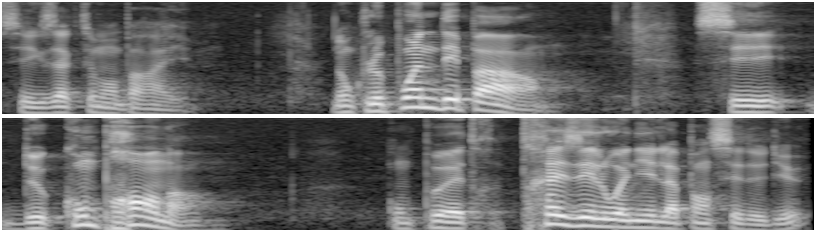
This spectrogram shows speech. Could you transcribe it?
C'est exactement pareil. Donc le point de départ, c'est de comprendre qu'on peut être très éloigné de la pensée de Dieu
